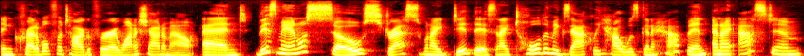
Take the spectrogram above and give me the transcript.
incredible photographer. I want to shout him out. And this man was so stressed when I did this. And I told him exactly how it was going to happen happen. And I asked him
